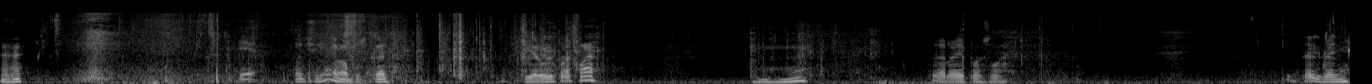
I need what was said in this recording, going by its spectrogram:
Ага. И начинаем опускать. Первая пошла. Угу. Вторая пошла. Также они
